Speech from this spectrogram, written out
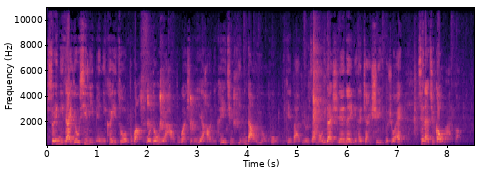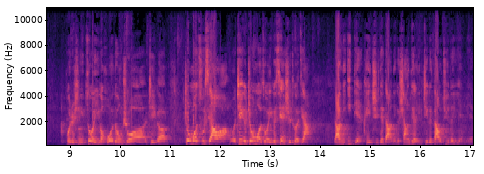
所以你在游戏里面，你可以做不管活动也好，不管什么也好，你可以去引导用户，你可以把比如在某一段时间内给他展示一个说，哎，现在去购买吧，或者是你做一个活动说这个周末促销啊，我这个周末做一个限时特价。然后你一点可以直接到那个商店里这个道具的页面，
